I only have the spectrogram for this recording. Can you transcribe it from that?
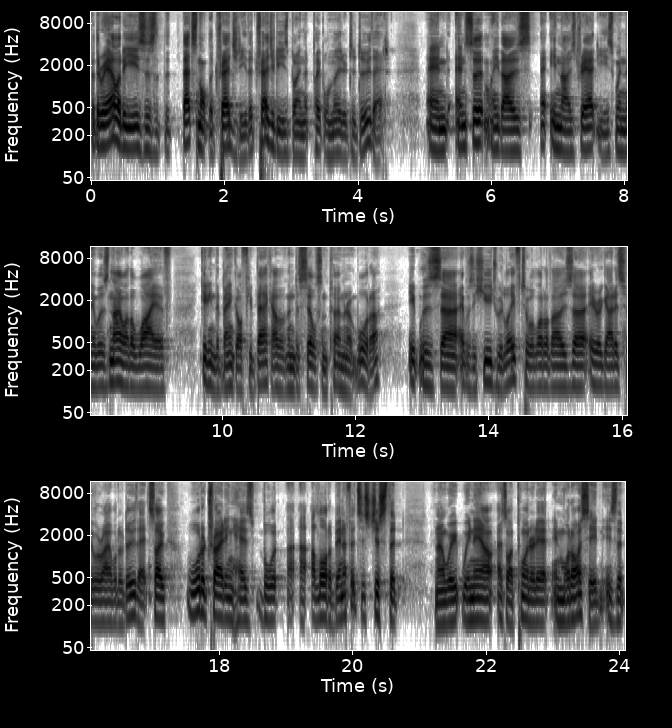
But the reality is, is that that's not the tragedy. The tragedy has been that people needed to do that. And, and certainly those, in those drought years when there was no other way of getting the bank off your back other than to sell some permanent water, it was, uh, it was a huge relief to a lot of those uh, irrigators who were able to do that. So water trading has brought a, a lot of benefits. It's just that you know, we, we now, as I pointed out in what I said, is that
